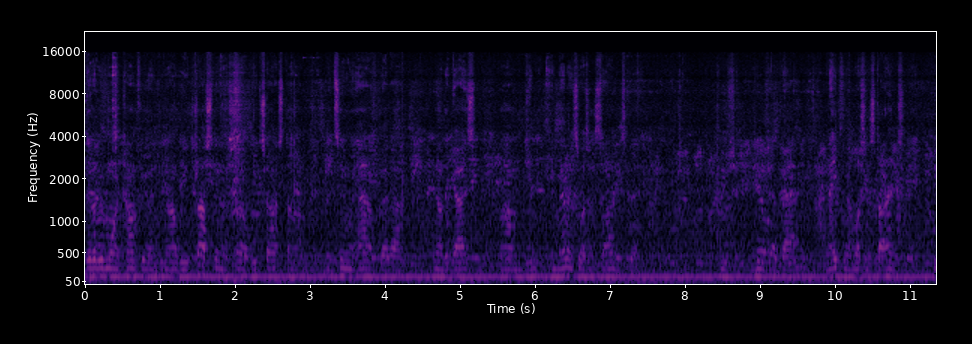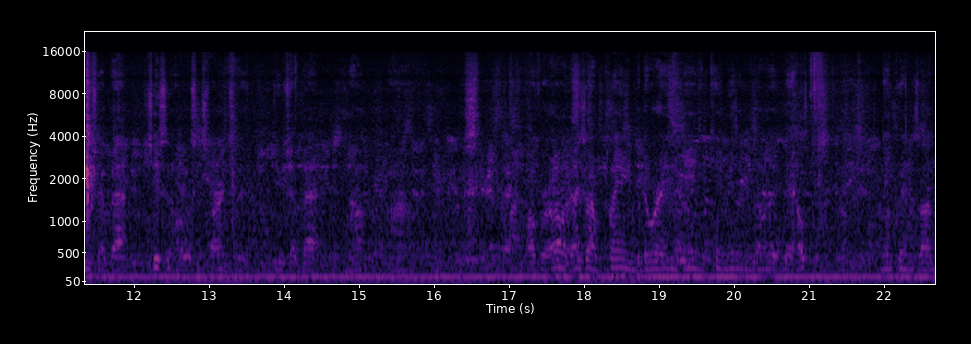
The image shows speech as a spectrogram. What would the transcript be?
little bit more confident. You know, we trust in ourselves. We trust um, the team we have. But uh, you know, the guys, um, Jim- Jimenez wasn't starting today. Huge, huge at bat. Nathan wasn't starting today. Huge at bat. Chisenhall wasn't starting today. Huge at bat. You know. Just overall, guys aren't playing, but they were in the game. They came in and you know they, they helped us. You know? Nathan's on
